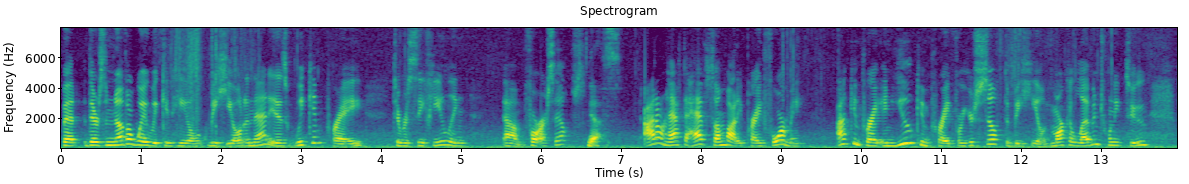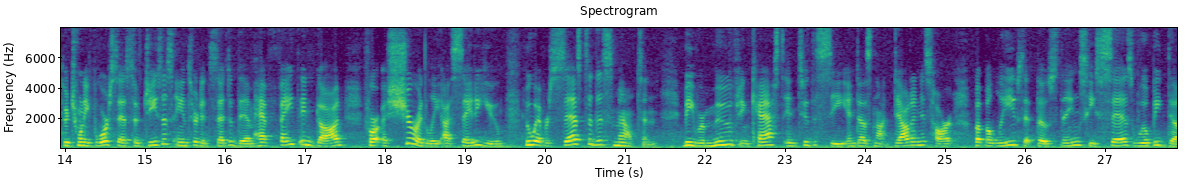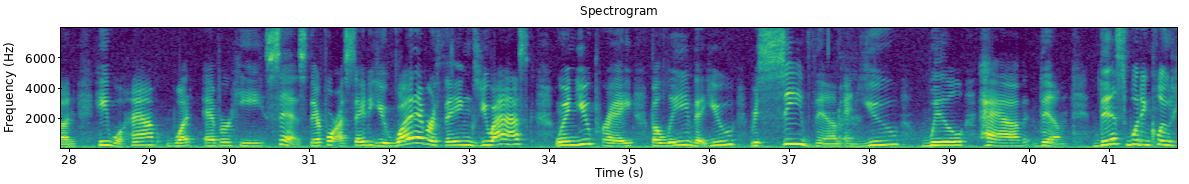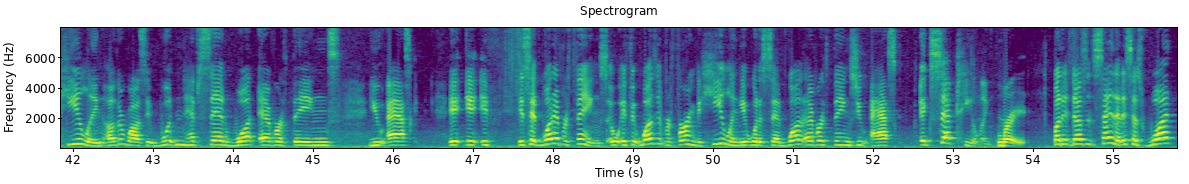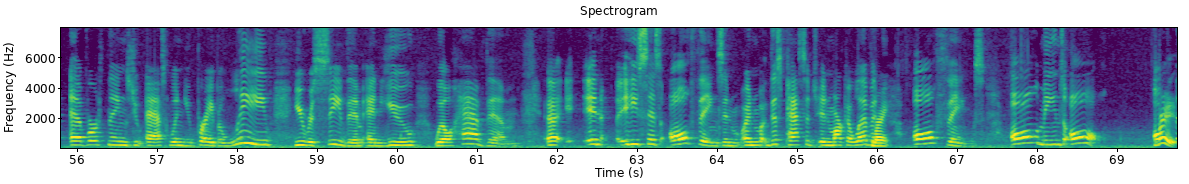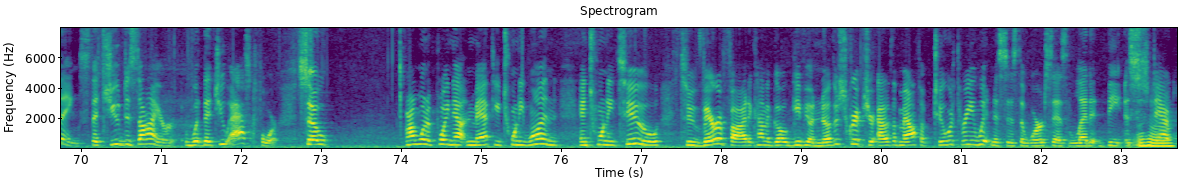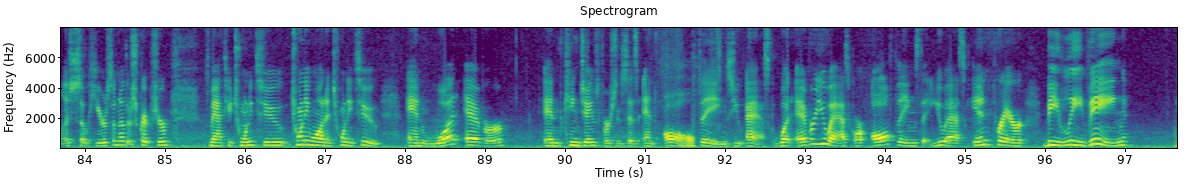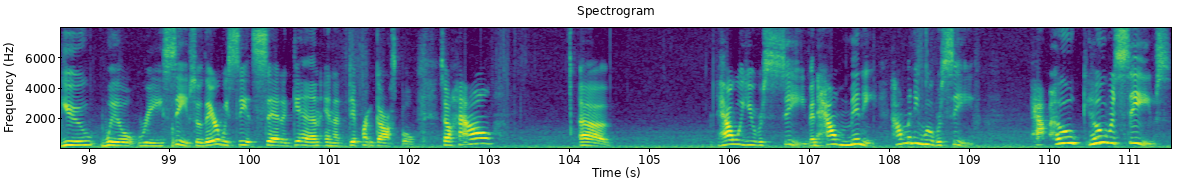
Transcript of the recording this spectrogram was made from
But there's another way we can heal, be healed, and that is we can pray to receive healing um, for ourselves. Yes. I don't have to have somebody pray for me. I can pray and you can pray for yourself to be healed. Mark 11, 22 through 24 says, So Jesus answered and said to them, Have faith in God, for assuredly I say to you, whoever says to this mountain, Be removed and cast into the sea, and does not doubt in his heart, but believes that those things he says will be done, he will have whatever he says. Therefore I say to you, whatever things you ask when you pray, believe that you receive them and you will have them. This would include healing, otherwise, it wouldn't have said whatever things you ask. It, it, if it said whatever things, if it wasn't referring to healing, it would have said whatever things you ask except healing. Right. But it doesn't say that. It says, whatever things you ask when you pray, believe you receive them and you will have them. Uh, and he says, all things in, in this passage in Mark 11, Right. all things. All means all. All Right. things that you desire, what- that you ask for. So I want to point out in Matthew 21 and 22 to verify to kind of go give you another scripture out of the mouth of two or three witnesses. The word says, "Let it be mm-hmm. established." So here's another scripture, Matthew 22, 21 and 22. And whatever, and King James version says, "And all things you ask, whatever you ask, or all things that you ask in prayer, believing." You will receive. So there we see it said again in a different gospel. So how uh, how will you receive? And how many? How many will receive? How, who who receives?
